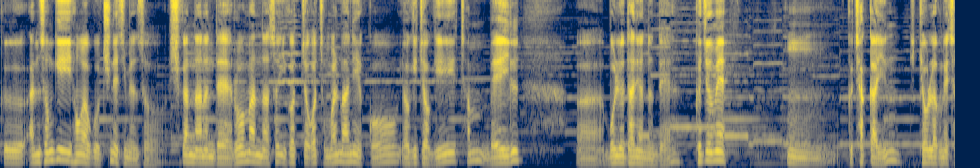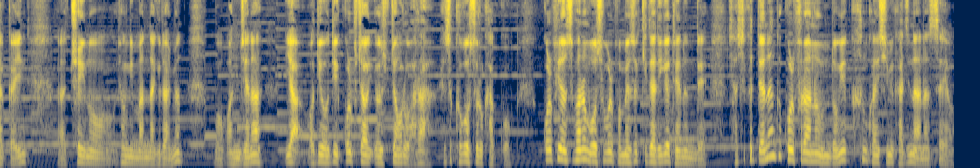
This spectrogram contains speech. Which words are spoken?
그 안성기 형하고 친해지면서 시간 나는 대로 만나서 이것저것 정말 많이 했고 여기저기 참 매일 어, 몰려다녔는데 그 점에 음, 그 작가인 겨울나그네 작가인 어, 최인호 형님 만나기로 하면 뭐 언제나 야 어디 어디 골프장 연습장으로 와라 해서 그곳으로 갔고 골프 연습하는 모습을 보면서 기다리게 되는데 사실 그때는 그 골프라는 운동에 큰 관심이 가진 않았어요.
